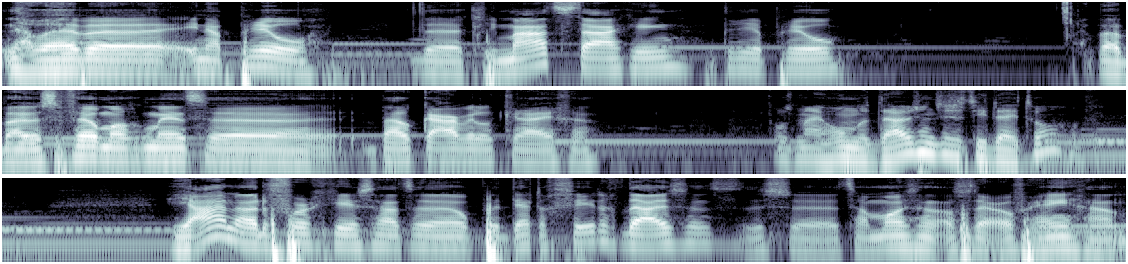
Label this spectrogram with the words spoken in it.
Nou, we hebben in april de klimaatstaking, 3 april. Waarbij we zoveel mogelijk mensen bij elkaar willen krijgen. Volgens mij 100.000 is het idee, toch? Ja, nou de vorige keer zaten we op 30, 40.000. Dus uh, het zou mooi zijn als we daar overheen gaan.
